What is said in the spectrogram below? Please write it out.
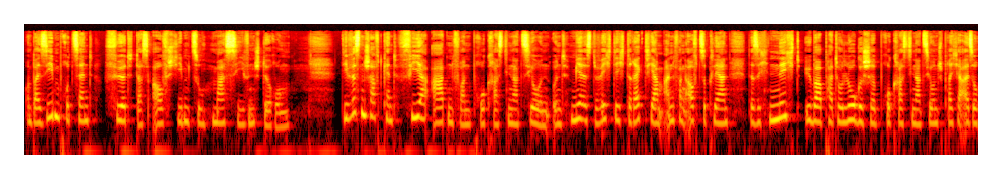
und bei sieben Prozent führt das Aufschieben zu massiven Störungen. Die Wissenschaft kennt vier Arten von Prokrastination und mir ist wichtig, direkt hier am Anfang aufzuklären, dass ich nicht über pathologische Prokrastination spreche, also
